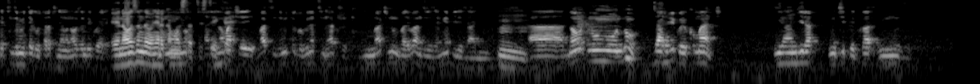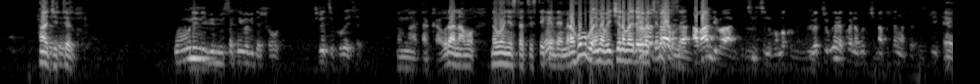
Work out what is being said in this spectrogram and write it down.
Yatsinzemo ibitego bitandatu ngira ngo nahoze mbikwereka Eh nahoze ndabonyereka mu hari statistique. nka make batsinzemo ibitego bine atsinda hat-trick ni match numva ibanziriza nk'ebyiri za nyuma Mm. Ah, donc ni umuntu byari bigoye ko match irangira mu yitwa Imuzi Nta gitego. ubundi ni ibintu bisa nk'ibiba bidashoboka turetse kubeshya Umwataka. Uriya nabonye statistique Eh? ndemera. Ahubwo ikintu bakeneye kumenya. abandi bantu ikindi kintu ugomba kumenya ngo turi guhera kubera icyo nakwita nka statistique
